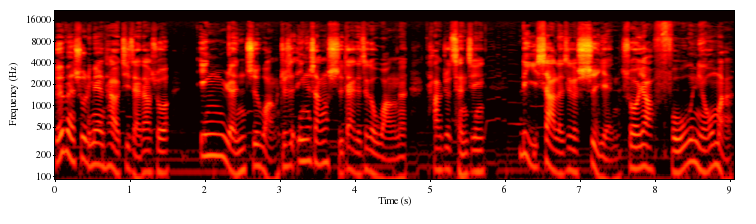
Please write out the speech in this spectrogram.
有一本书里面它有记载到说，殷人之王，就是殷商时代的这个王呢，他们就曾经立下了这个誓言，说要服牛马，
